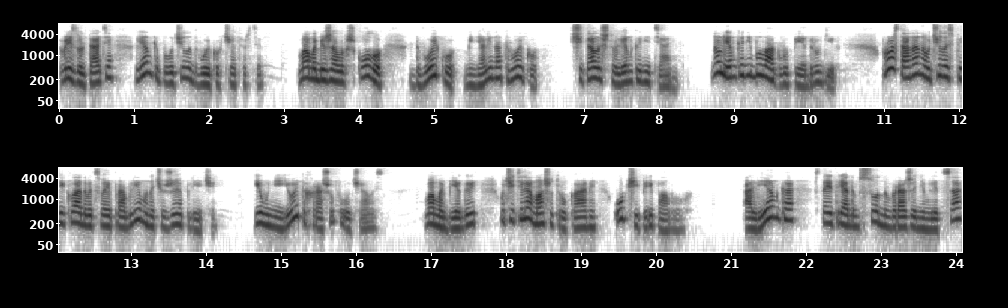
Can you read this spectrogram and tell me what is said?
В результате Ленка получила двойку в четверти. Мама бежала в школу, двойку меняли на тройку. Считалось, что Ленка не тянет. Но Ленка не была глупее других. Просто она научилась перекладывать свои проблемы на чужие плечи. И у нее это хорошо получалось. Мама бегает, учителя машут руками, общий переполох. А Ленка стоит рядом с сонным выражением лица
